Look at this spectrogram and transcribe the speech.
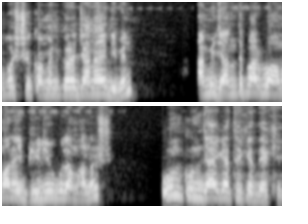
অবশ্যই কমেন্ট করে জানাই দিবেন। আমি জানতে পারব আমার এই ভিডিওগুলো মানুষ কোন কোন জায়গা থেকে দেখে।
